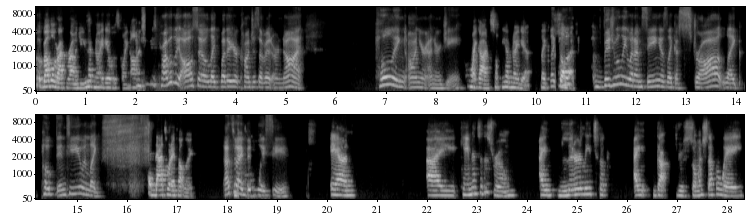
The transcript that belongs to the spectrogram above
put bubble wrap around you. You had no idea what was going on. And she was probably also like, whether you're conscious of it or not, pulling on your energy. Oh my God. So you have no idea. Like, like so much. Visually, what I'm seeing is like a straw like poked into you and like and that's what I felt like. That's what I visually see. And I came into this room. I literally took, I got through so much stuff away.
